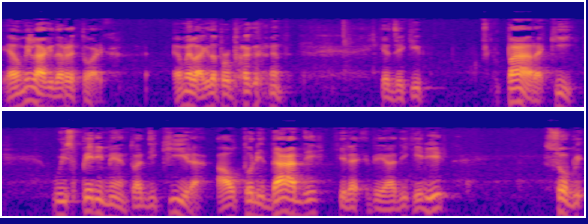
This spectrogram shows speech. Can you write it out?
É um milagre da retórica. É um milagre da propaganda. Quer dizer que, para que o experimento adquira a autoridade que ele veio adquirir sobre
